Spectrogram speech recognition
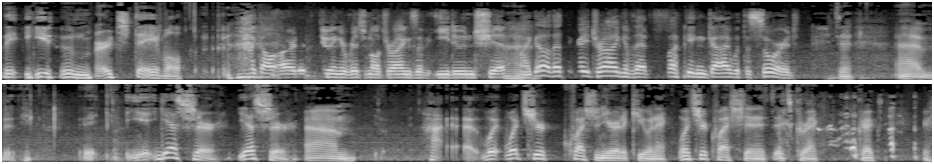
the Idhun merch table. Like all artists doing original drawings of Idhun shit. Uh-huh. like, oh, that's a great drawing of that fucking guy with the sword. Uh, um, y- yes, sir. Yes, sir. Um, hi, uh, what, what's your question? You're at a Q&A. What's your question? It's, it's Greg. Greg.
